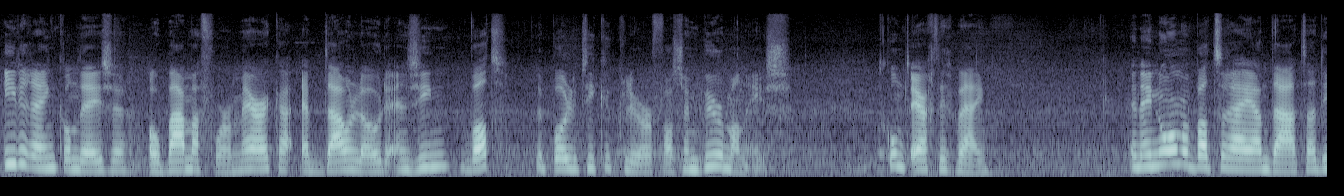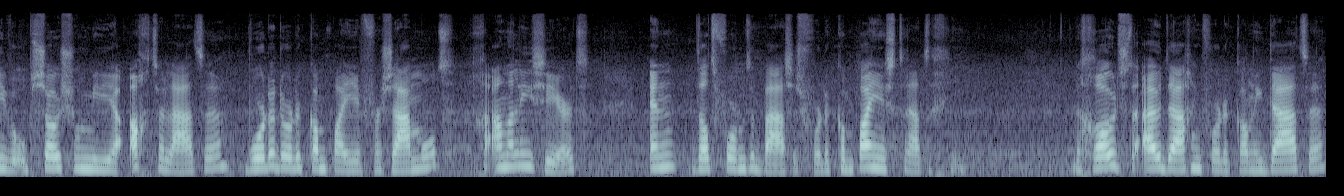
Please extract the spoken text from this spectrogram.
Iedereen kan deze Obama for America app downloaden en zien wat de politieke kleur van zijn buurman is. Het komt erg dichtbij. Een enorme batterij aan data die we op social media achterlaten, worden door de campagne verzameld, geanalyseerd en dat vormt de basis voor de campagnestrategie. De grootste uitdaging voor de kandidaten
